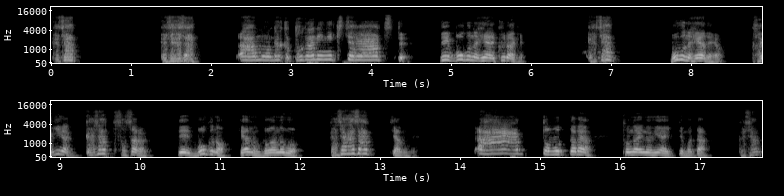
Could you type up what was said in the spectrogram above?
ガサッ。ガサガサああもうなんか隣に来てるっつって。で僕の部屋に来るわけ。ガサッ。僕の部屋だよ。鍵がガチャッと刺さるわけ。で、僕の部屋のドアノブをガチャガチャってやるんだよ。ああと思ったら、隣の部屋行ってまたガチャ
